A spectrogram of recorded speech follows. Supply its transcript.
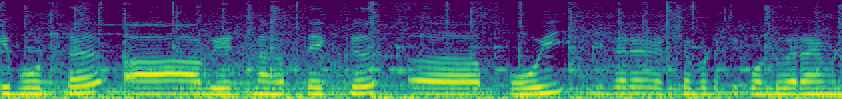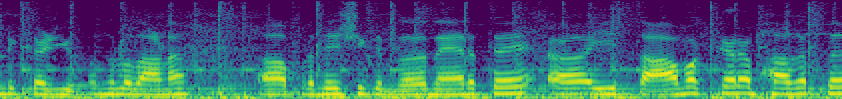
ഈ ബോട്ട് ആ വീട്ടിനകത്തേക്ക് പോയി ഇവരെ രക്ഷപ്പെടുത്തി കൊണ്ടുവരാൻ വേണ്ടി കഴിയും എന്നുള്ളതാണ് പ്രതീക്ഷിക്കുന്നത്. നേരത്തെ ഈ താവക്കര ഭാഗത്ത്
